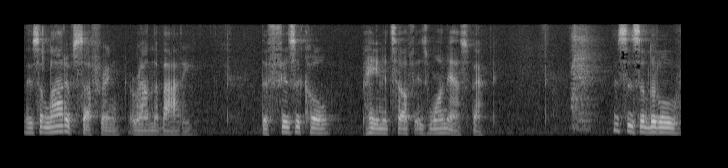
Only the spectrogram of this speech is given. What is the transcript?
There's a lot of suffering around the body. The physical pain itself is one aspect. This is a little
